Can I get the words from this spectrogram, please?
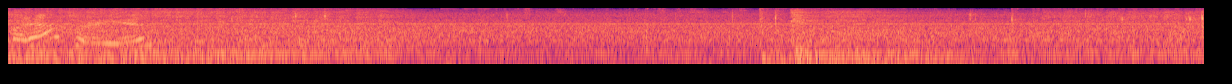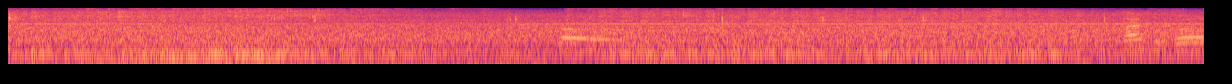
Whatever he is. Go. Let's go.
